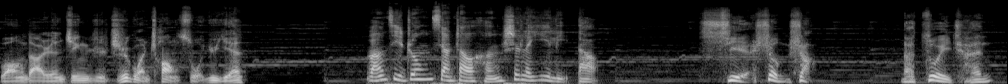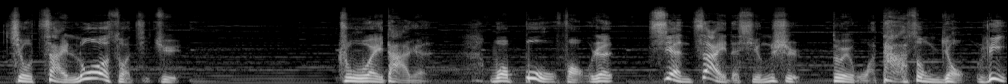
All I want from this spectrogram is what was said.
王大人今日只管畅所欲言。”王继忠向赵恒施了一礼，道：“谢圣上，那罪臣就再啰嗦几句。诸位大人，我不否认现在的形势对我大宋有利。”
